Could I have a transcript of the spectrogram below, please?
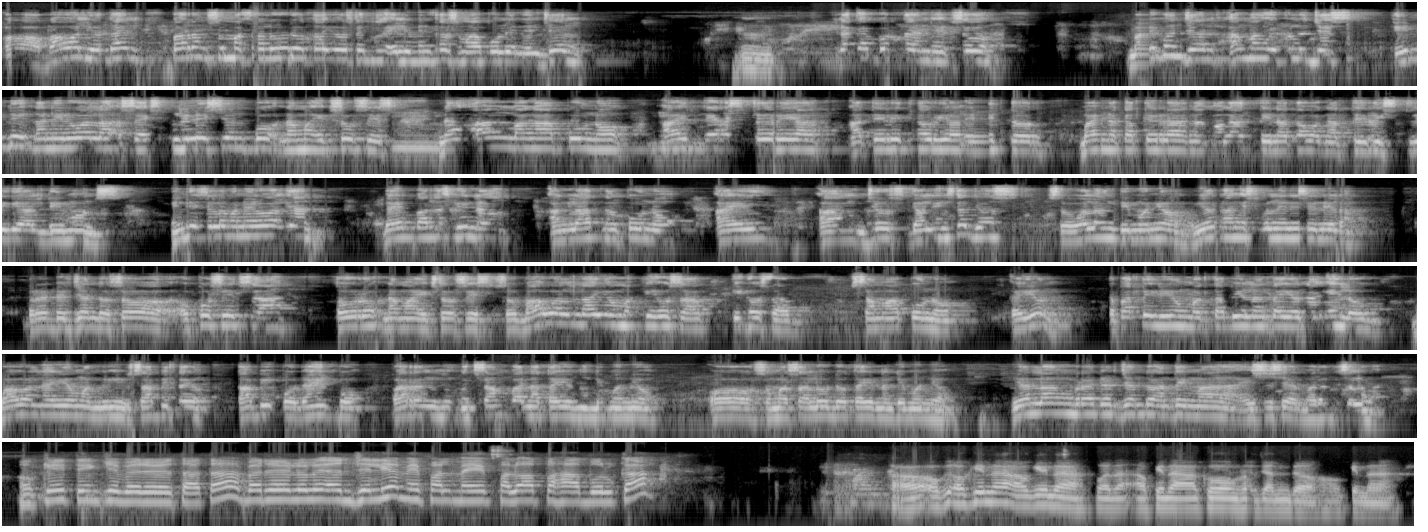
Oh, bawal 'yun dahil parang sumasaludo tayo sa mga elementals, mga fallen angel. Hmm. Pinaka-importante. So, maliban dyan, ang mga ecologists hindi naniniwala sa explanation po ng mga exorcists na ang mga puno ay terrestrial at territorial in nature may nakatira ng mga tinatawag na terrestrial demons. Hindi sila maniniwala yan. Dahil para sa kanila, ang lahat ng puno ay ang Diyos, galing sa Diyos, so walang demonyo. Yun ang explanation nila. Brother Jando. So, opposite sa turo ng mga exorcist. So, bawal na yung makiusap, kiusap sa mga puno. Kayon. Kapatid yung magtabi lang tayo ng ilog, bawal na yung magsabi tayo, tabi po dahil po parang nagsamba na tayo ng demonyo o sumasaludo tayo ng demonyo. Yan lang, Brother Jando, ating ma-share. Maraming salamat. Okay, thank you, Brother Tata. Brother Loloy Angelia, may, fal may follow-up pahabol ka? Ah, okay, okay na, okay na. Okay na ako, Rajando. Okay na.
